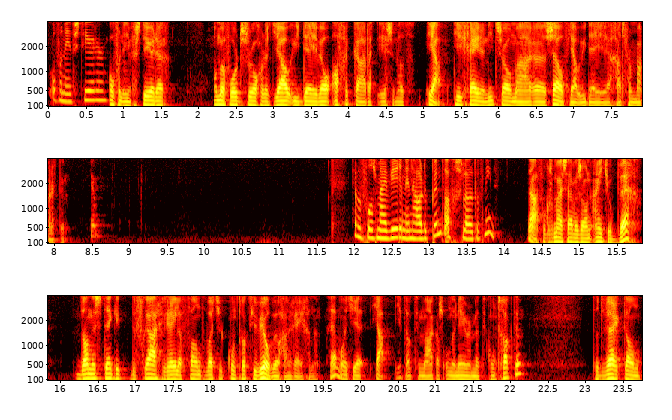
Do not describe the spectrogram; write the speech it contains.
Of een investeerder. Of een investeerder. Om ervoor te zorgen dat jouw idee wel afgekaderd is en dat ja, diegene niet zomaar uh, zelf jouw idee uh, gaat vermarkten. Ja. Hebben we volgens mij weer een inhoudelijk punt afgesloten, of niet? Ja, volgens mij zijn we zo een eindje op weg dan is denk ik de vraag relevant wat je contractueel wil gaan regelen. Hè? Want je, ja, je hebt ook te maken als ondernemer met contracten. Dat werkt dan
